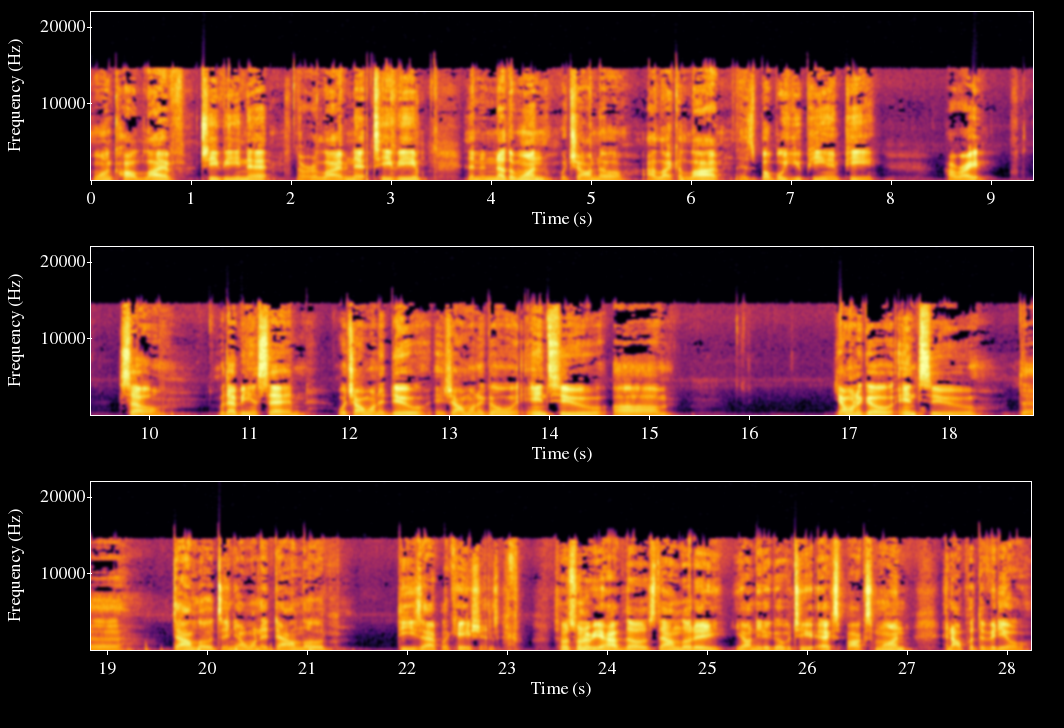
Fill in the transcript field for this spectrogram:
one called Live TV Net or Live Net TV. And then another one, which y'all know I like a lot, is Bubble UPnP. All right. So with that being said, what y'all want to do is y'all want to go into um, y'all want to go into the downloads and y'all want to download these applications. So once whenever you have those downloaded, y'all need to go over to your Xbox One and I'll put the video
